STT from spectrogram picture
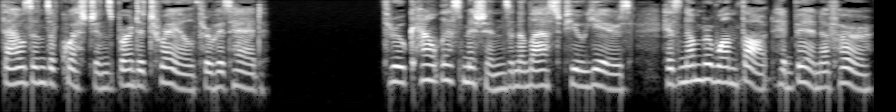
Thousands of questions burned a trail through his head. Through countless missions in the last few years, his number one thought had been of her.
